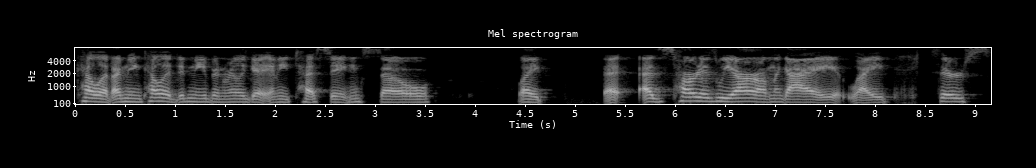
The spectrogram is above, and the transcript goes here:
Kellett. I mean, Kellett didn't even really get any testing. So, like, as hard as we are on the guy, like, there's,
